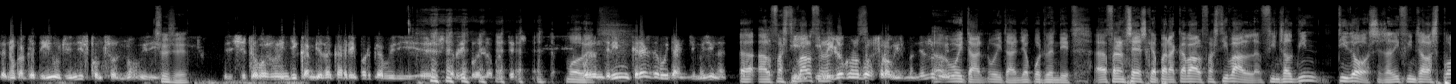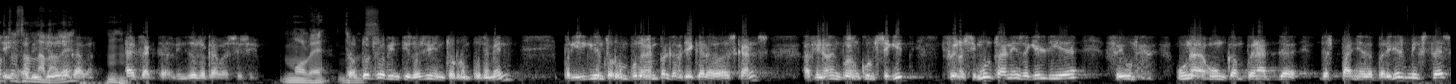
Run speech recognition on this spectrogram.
que no cal que et digui els indis com són, no? Vull dir, sí, sí. Vull dir, si trobes un indi, canvia de carrer perquè, vull dir, és terrible allò, m'entens? Molt bé. Pues en tenim 3 de 8 anys, imagina't. Uh, el festival... I, I millor que no te'ls trobis, m'entens? Uh, ui tant, ui tant, ja ho pots ben dir. Uh, Francesc, per acabar el festival, fins al 22, és a dir, fins a les portes sí, del Nadal, eh? Acaba. Uh mhm. -huh. Exacte, el 22 acaba, sí, sí. Molt bé. Doncs... Del 12 al 22 hi interrompudament, per dir que interrompudament perquè el dia que era de descans, al final hem aconseguit fer unes simultànies aquell dia, fer una, una, un campionat d'Espanya de, de parelles mixtes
